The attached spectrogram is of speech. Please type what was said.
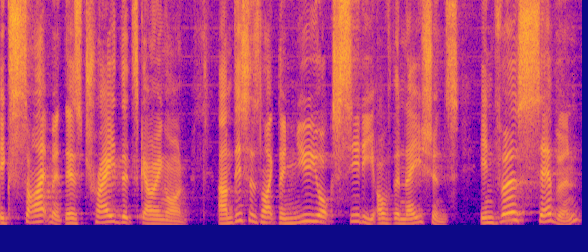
excitement. There's trade that's going on. Um, this is like the New York City of the nations. In verse 7,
